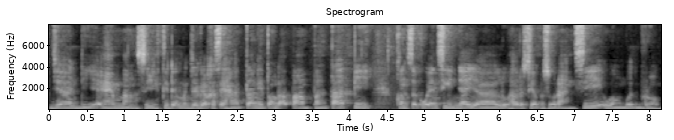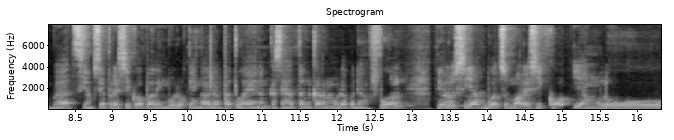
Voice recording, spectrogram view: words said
jadi emang sih tidak menjaga kesehatan itu nggak apa-apa, tapi konsekuensinya ya lu harus siap asuransi, uang buat berobat, siap-siap resiko paling buruk yang nggak dapat layanan kesehatan karena udah pada full, ya lu siap buat semua resiko yang lu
